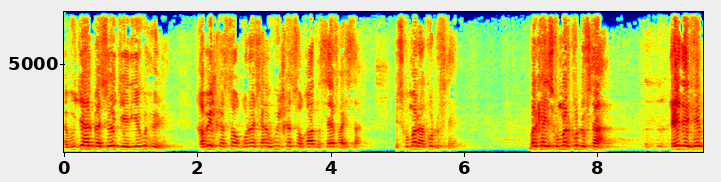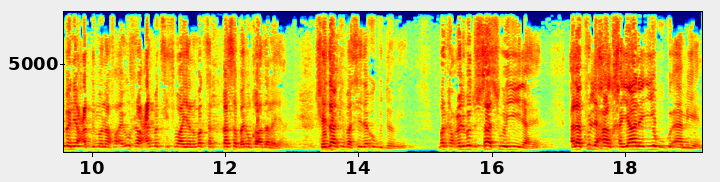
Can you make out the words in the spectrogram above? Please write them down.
abujahal baa soo jeediyey wuxuu yidhi qabiil kastoo quraysh aan wiil ka soo qaadna seef haysta markay isku mar ku dhuftaan ciiday reer bani cabdimunaaf ay u raacaan magtiis maayana magta qasab bay u qaadanayaan shaydaankii baa sidaa u guddoomiyey marka culimmadu saas weeye yidhaahdeen calaa kulli xaal khayaanay iyagu go-aamiyeen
